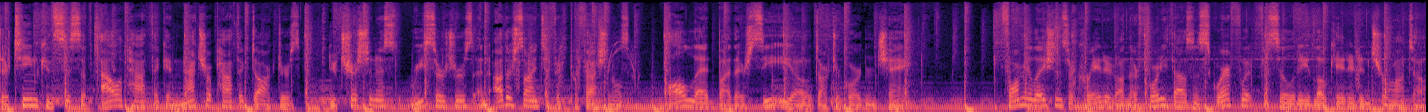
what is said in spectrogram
Their team consists of allopathic and naturopathic doctors, nutritionists, researchers, and other scientific professionals, all led by their CEO, Dr. Gordon Chang. Formulations are created on their 40,000 square foot facility located in Toronto.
